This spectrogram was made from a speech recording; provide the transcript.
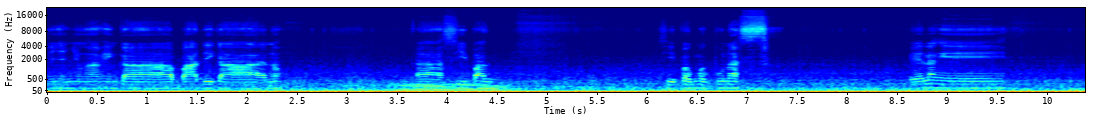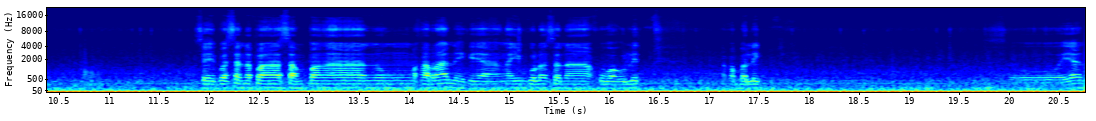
Ganyan yung aking ka-body ka, ano, ah, sipag. Sipag magpunas. Kaya lang eh sa iba sa napasampa nga nung nakaraan eh kaya ngayon ko lang sa nakuha ulit. Nakabalik. So ayan.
